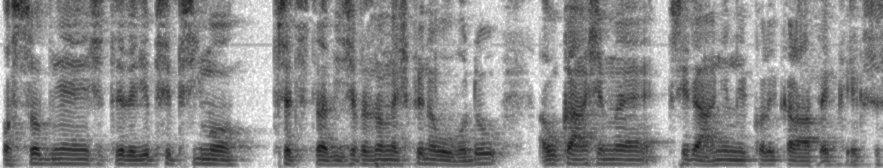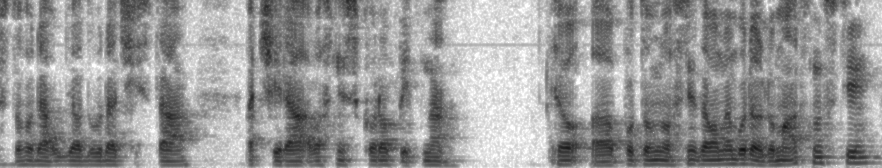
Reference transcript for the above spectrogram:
osobně, že ty lidi si přímo představí, že vezmeme špinavou vodu a ukážeme přidáním několika látek, jak se z toho dá udělat voda čistá a čirá a vlastně skoro pitná. Jo, a potom vlastně tam máme model domácnosti,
